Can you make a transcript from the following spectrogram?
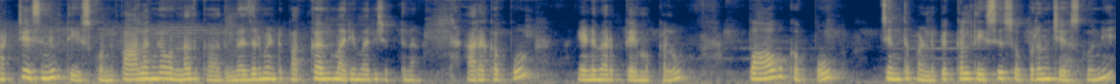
కట్ చేసినవి తీసుకోండి. పాలంగా ఉన్నది కాదు. మెజర్మెంట్ పక్కాగా మరీ మరీ చెప్తున్నా. అరకప్పు ఎండుమిరపకాయ ముక్కలు పావు కప్పు చింతపండు పిక్కలు తీసి శుభ్రం చేసుకొని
